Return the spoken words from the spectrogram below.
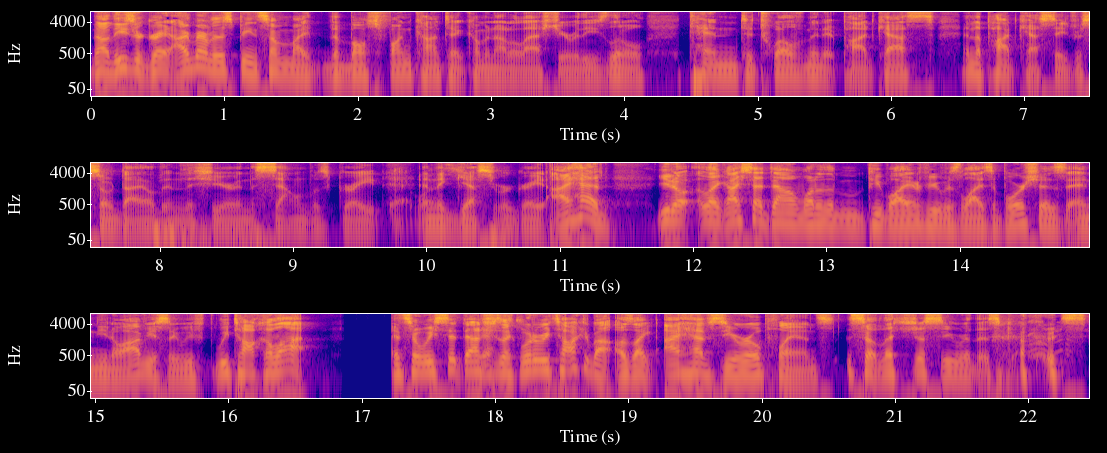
Now these are great. I remember this being some of my the most fun content coming out of last year were these little 10 to 12 minute podcasts. And the podcast stage was so dialed in this year and the sound was great it and the guests were great. I had, you know, like I sat down, one of the people I interviewed was Liza Borges, and you know, obviously we we talk a lot. And so we sit down. She's like, "What are we talking about?" I was like, "I have zero plans, so let's just see where this goes."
